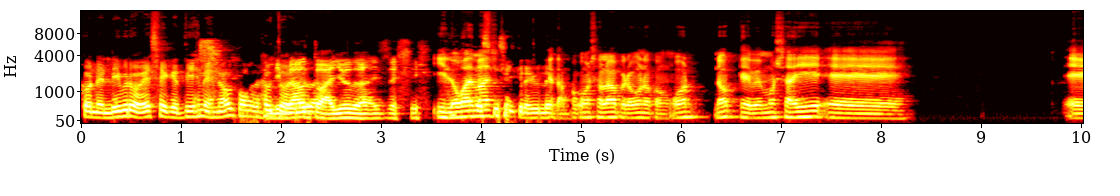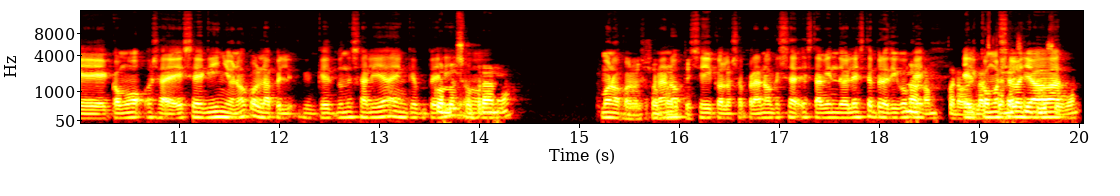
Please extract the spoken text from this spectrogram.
Con el libro ese que tiene, ¿no? Como de El libro de autoayuda. ese sí. Y luego además, Es que es que increíble. tampoco hemos hablado, pero bueno, con Gon, ¿no? Que vemos ahí eh, eh, como, o sea, ese guiño, ¿no? Con la peli, que, ¿dónde salía? ¿En qué peli? Con los soprano. Bueno, con los soprano, sí, con los soprano que se- está viendo el este, pero digo No, que no, pero el cómo se lo llevaba, incluso, ¿no?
